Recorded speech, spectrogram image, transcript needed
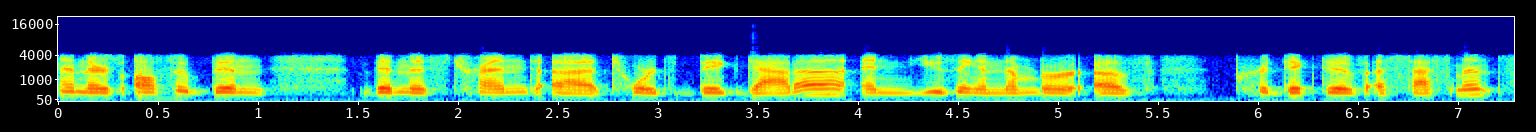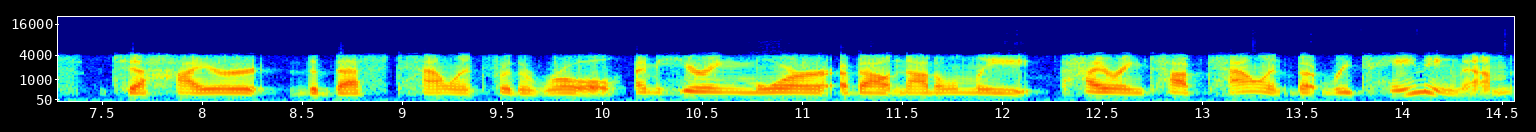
And there's also been been this trend uh, towards big data and using a number of predictive assessments to hire the best talent for the role. I'm hearing more about not only hiring top talent, but retaining them.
